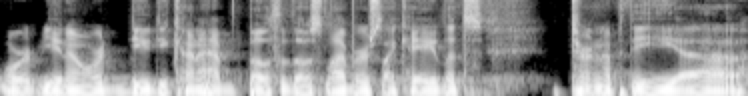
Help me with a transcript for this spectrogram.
or you know, or do you kind of have both of those levers? Like, hey, let's turn up the uh,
